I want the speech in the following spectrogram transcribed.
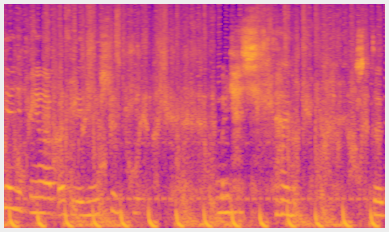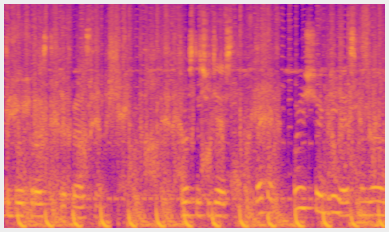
Я не поняла последние шутки. Но я считаю, что это было просто прекрасно. Просто чудесно. Да, какой еще игре я смогла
